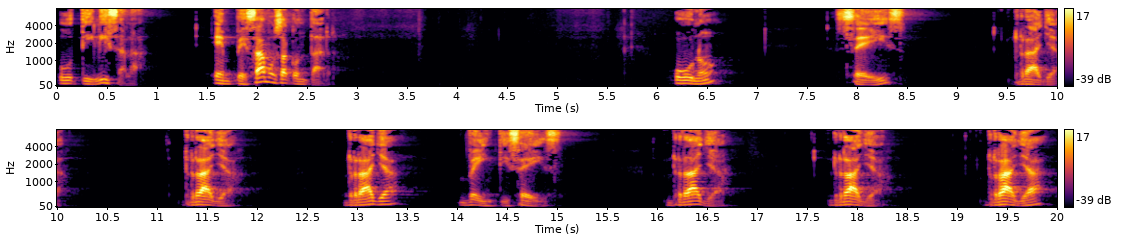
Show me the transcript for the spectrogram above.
Utilízala. Empezamos a contar. 1, 6, raya, raya, raya 26, raya, raya, raya,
